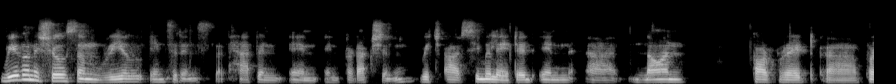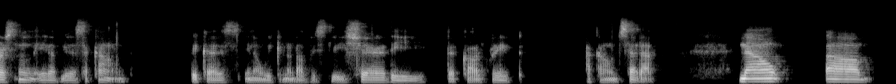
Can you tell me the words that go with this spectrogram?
We are going to show some real incidents that happen in, in production, which are simulated in uh, non-corporate uh, personal AWS account, because you know we cannot obviously share the, the corporate account setup. Now, um,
